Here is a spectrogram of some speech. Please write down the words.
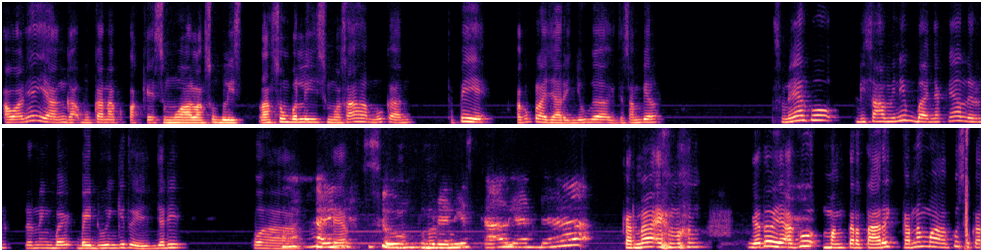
Awalnya ya nggak bukan aku pakai semua langsung beli langsung beli semua saham bukan. Tapi aku pelajarin juga gitu sambil sebenarnya aku di saham ini banyaknya lear- learning by, by doing gitu ya. Jadi wah kayak Sumpah berani sekali anda. karena emang nggak tahu ya aku emang tertarik karena emang aku suka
